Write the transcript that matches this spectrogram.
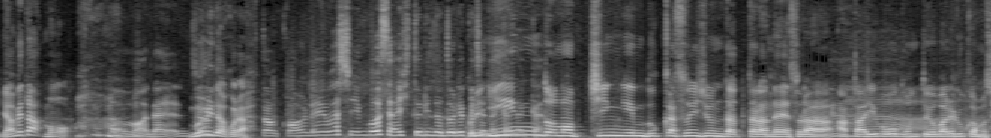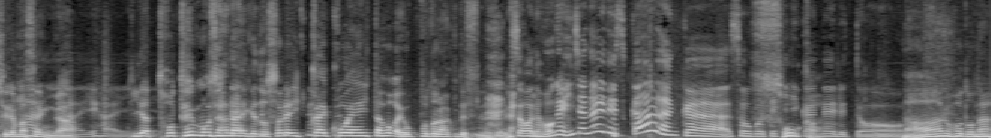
やめたもう。もう、ね、無理だこれ。これは辛坊さん一人の努力じゃなインドの賃金物価水準だったらねそれは赤い黄金と呼ばれるかもしれませんが、はいはいはい、い。やとてもじゃないけどそれ一回公園行った方がよっぽど楽ですねそうの方がいいんじゃないですか？なんか総合的に考えると。なるほどな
